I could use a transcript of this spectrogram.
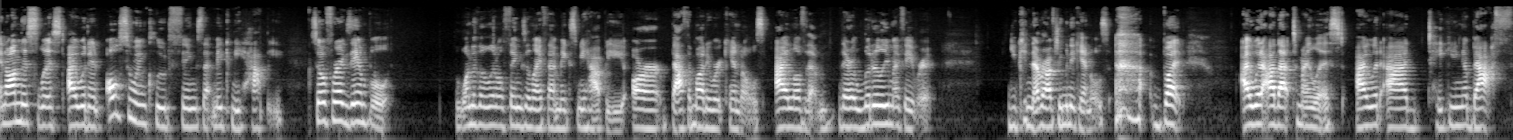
and on this list i wouldn't also include things that make me happy so for example one of the little things in life that makes me happy are Bath and Body Work candles. I love them. They're literally my favorite. You can never have too many candles. but I would add that to my list. I would add taking a bath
